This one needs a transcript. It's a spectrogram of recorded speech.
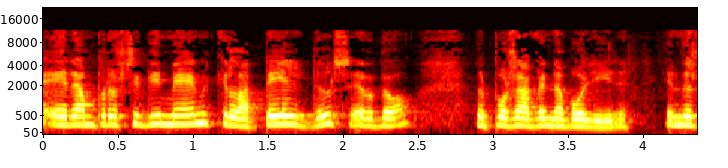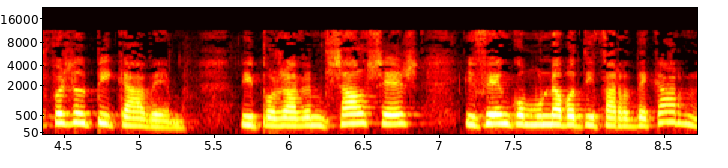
era un procediment que la pell del cerdo el posaven a bullir. I després el picàvem, li posàvem salses i fèiem com una botifarra de carn.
